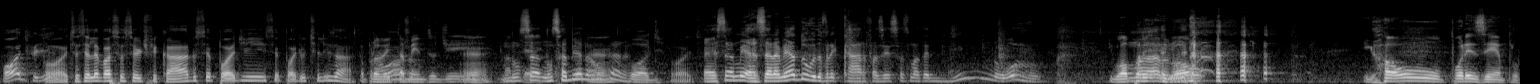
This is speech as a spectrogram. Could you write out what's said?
Pode pedir? Pode. Se você levar seu certificado, você pode, você pode utilizar. Aproveitamento de. É. Não, não, sabia, não, é. cara. Pode. Pode. Essa era, a minha, essa era a minha dúvida. Eu falei, cara, fazer essas matérias de novo. Igual, por, Mano, igual, igual, por exemplo,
